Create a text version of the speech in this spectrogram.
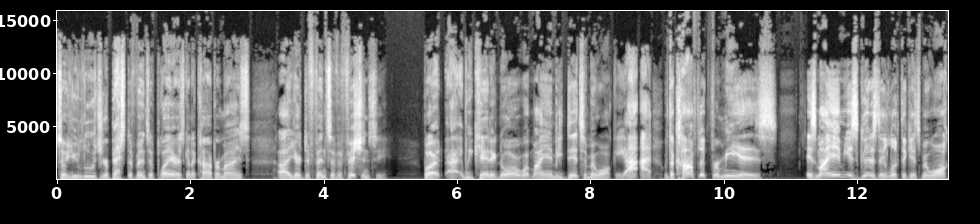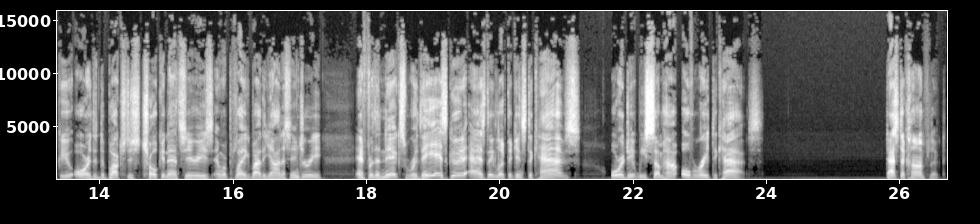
So you lose your best defensive player. It's going to compromise uh, your defensive efficiency. But uh, we can't ignore what Miami did to Milwaukee. I, I, the conflict for me is is Miami as good as they looked against Milwaukee, or did the Bucks just choke in that series and were plagued by the Giannis injury? And for the Knicks, were they as good as they looked against the Cavs, or did we somehow overrate the Cavs? That's the conflict.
